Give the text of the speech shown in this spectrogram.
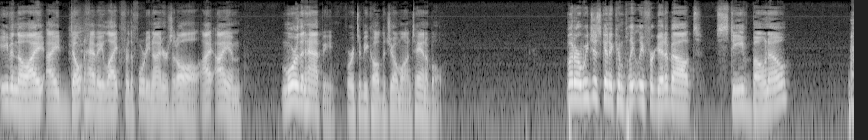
even though I, I don't have a like for the 49ers at all, I, I am more than happy for it to be called the Joe Montana Bowl. But are we just going to completely forget about Steve Bono?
